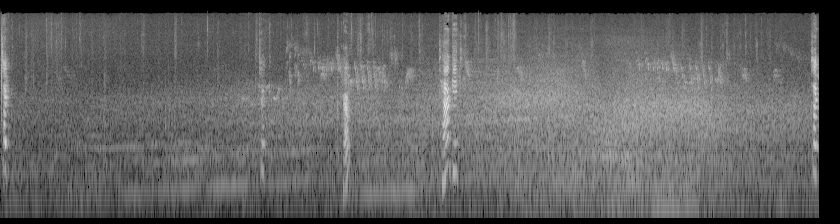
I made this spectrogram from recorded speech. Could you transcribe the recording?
Check. Check. Komm. Target. Check.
